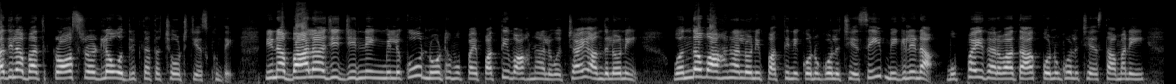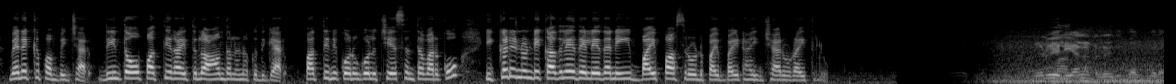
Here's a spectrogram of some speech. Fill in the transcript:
ఆదిలాబాద్ క్రాస్ రోడ్లో ఉద్రిక్తత చోటు చేసుకుంది. నిన్న బాలాజీ జిన్నింగ్ మిల్లుకు నూట ముప్పై పత్తి వాహనాలు వచ్చాయి. అందులోని వంద వాహనాల్లోని పత్తిని కొనుగోలు చేసి మిగిలిన ముప్పై తర్వాత కొనుగోలు చేస్తామని వెనక్కి పంపించారు. దీంతో పత్తి రైతులు ఆందోళనకు దిగారు. పత్తిని కొనుగోలు చేసేంత వరకు ఇక్కడి నుండి కదిలేదే లేదని బైపాస్ రోడ్డుపై బైఠాయించారు రైతులు. వేలు ఇవ్వాలంటారు రైతు బతుకురా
